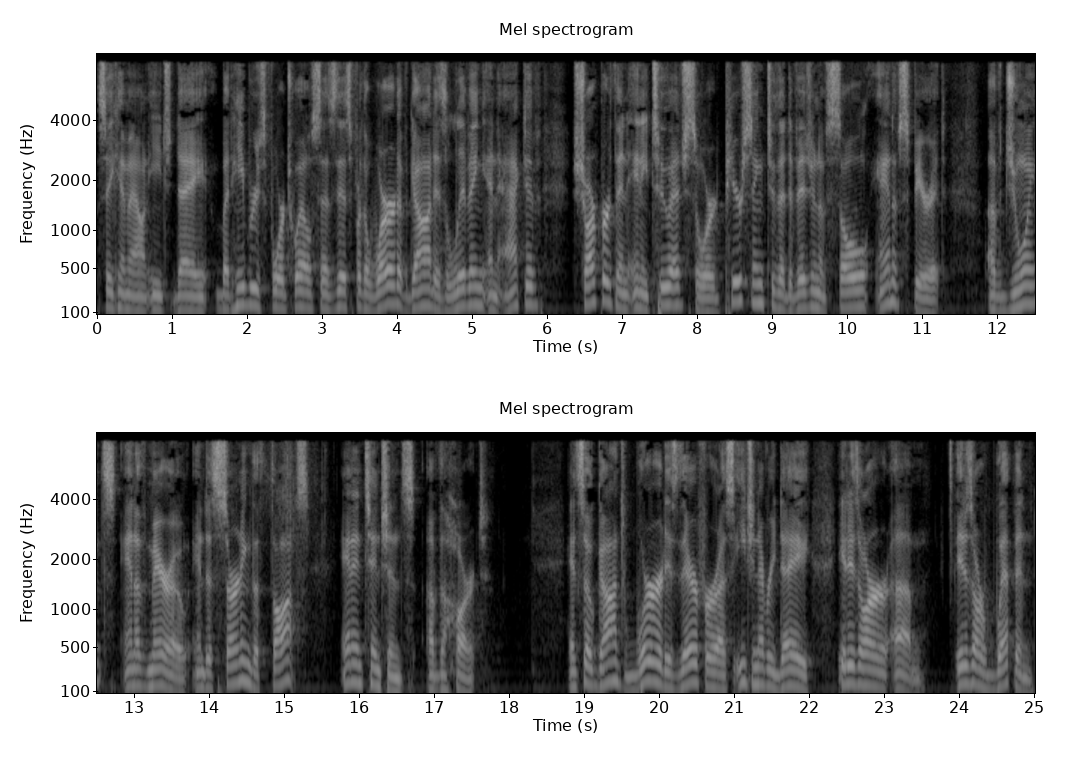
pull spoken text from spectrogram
seek Him out each day. But Hebrews 4:12 says this: "For the Word of God is living and active." sharper than any two edged sword, piercing to the division of soul and of spirit, of joints and of marrow, and discerning the thoughts and intentions of the heart. And so God's word is there for us each and every day. It is our um, it is our weapon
